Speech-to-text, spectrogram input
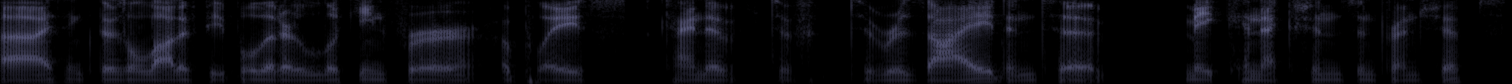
Uh, I think there's a lot of people that are looking for a place kind of to to reside and to make connections and friendships.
